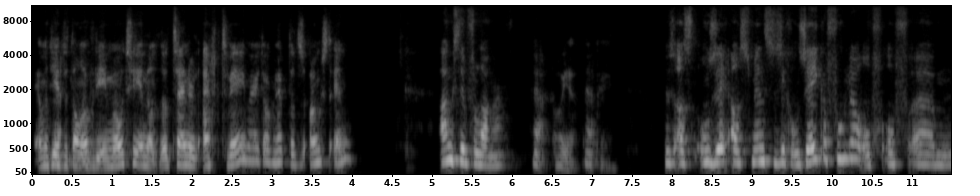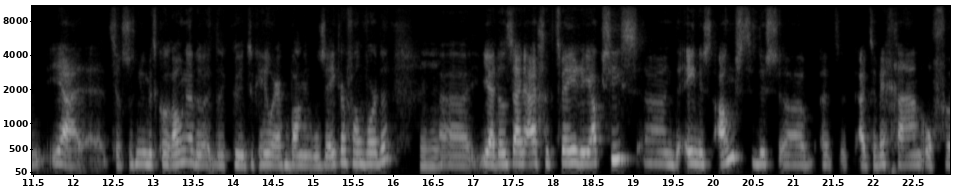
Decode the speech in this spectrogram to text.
En want je hebt het dan over die emotie en dan, dat zijn er eigenlijk twee waar je het over hebt. Dat is angst en? Angst en verlangen ja. Oh ja, oké. Dus als, als, mensen zich onzeker voelen, of, of um, ja, zoals nu met corona, daar, kun je natuurlijk heel erg bang en onzeker van worden. Mm ja, dan zijn er eigenlijk twee reacties. Uh, de ene is angst, dus uh, het, het, uit de weg gaan of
